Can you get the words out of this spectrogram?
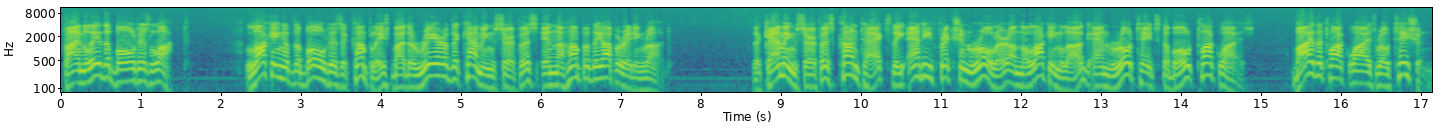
Finally, the bolt is locked. Locking of the bolt is accomplished by the rear of the camming surface in the hump of the operating rod. The camming surface contacts the anti-friction roller on the locking lug and rotates the bolt clockwise. By the clockwise rotation,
